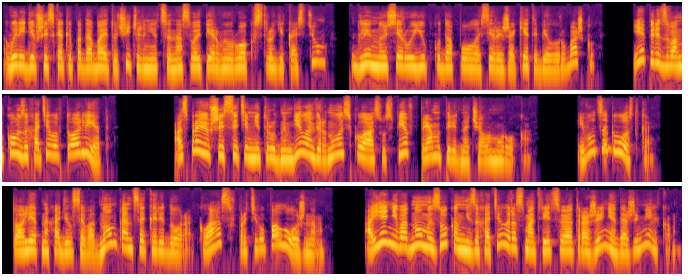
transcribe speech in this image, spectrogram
Вырядившись, как и подобает учительнице, на свой первый урок в строгий костюм, длинную серую юбку до пола, серый жакет и белую рубашку, я перед звонком захотела в туалет. А справившись с этим нетрудным делом, вернулась в класс, успев прямо перед началом урока. И вот загвоздка. Туалет находился в одном конце коридора, класс в противоположном а я ни в одном из окон не захотела рассмотреть свое отражение даже мельком.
